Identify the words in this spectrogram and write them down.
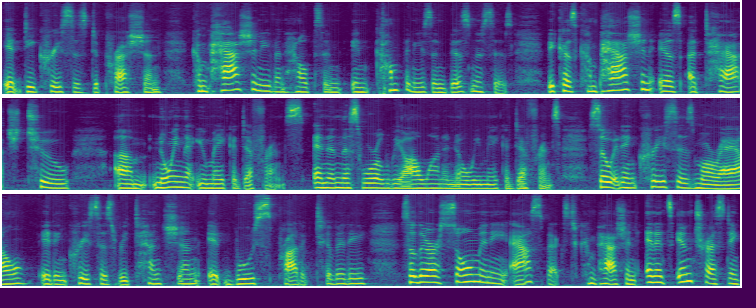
It decreases depression. Compassion even helps in, in companies and businesses because compassion is attached to um, knowing that you make a difference. And in this world, we all want to know we make a difference. So it increases morale, it increases retention, it boosts productivity. So there are so many aspects to compassion. And it's interesting,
